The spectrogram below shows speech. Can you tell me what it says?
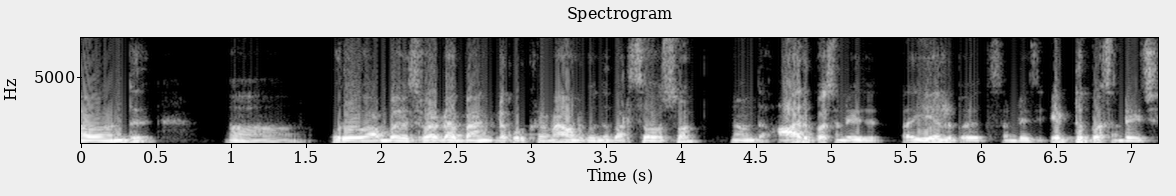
அவன் வந்து ஒரு ஐம்பது லட்ச ரூபா பேங்க்ல கொடுக்குறான்னா அவனுக்கு வந்து வருஷ வருஷம் நான் வந்து ஆறு பர்சன்டேஜ் ஏழு பர்சன்டேஜ் எட்டு பர்சன்டேஜ்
